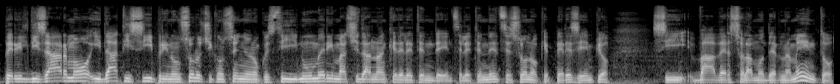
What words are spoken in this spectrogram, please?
per il disarmo, i dati SIPRI non solo ci consegnano questi numeri ma ci danno anche delle tendenze. Le tendenze sono che per esempio si va verso l'ammodernamento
